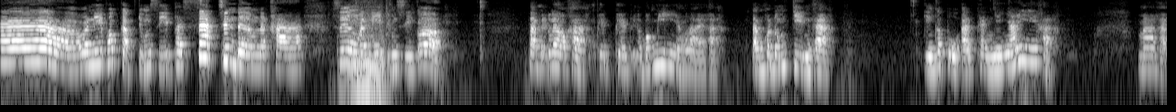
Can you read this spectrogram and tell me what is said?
ค่ะวันนี้พบกับจุ๋มสีพัสแซบเช่นเดิมนะคะ ซึ่งวันนี้จุ๋มสีก็ ตำอีกแล้วค่ะ เผ็ดเผ็ดกับบะหมี่อย่างไรค่ะตำขนมจีนค่ะ กินกระปูอัดแท่งใหญ่ๆค่ะ มาค่ะ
